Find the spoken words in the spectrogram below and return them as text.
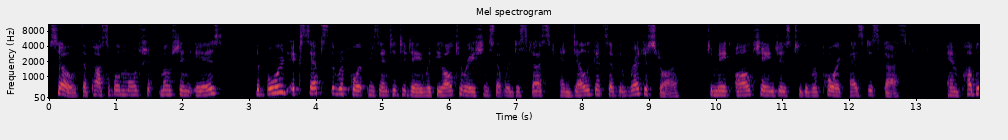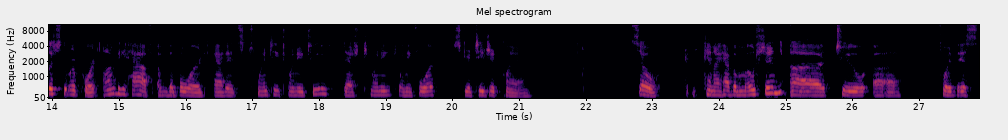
So the possible motion, motion is the board accepts the report presented today with the alterations that were discussed and delegates of the registrar to make all changes to the report as discussed and publish the report on behalf of the board at its 2022-2024 strategic plan. So can I have a motion uh, to, uh, for this,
